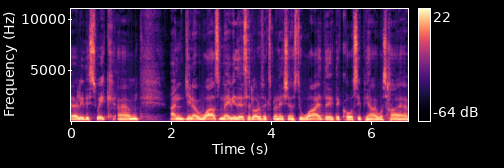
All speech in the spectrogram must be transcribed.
early this week. Um, and, you know, whilst maybe there's a lot of explanation as to why the, the core CPI was higher,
